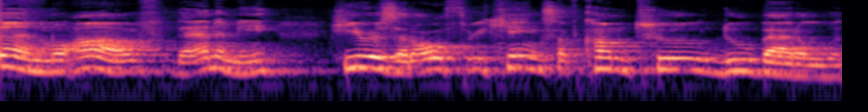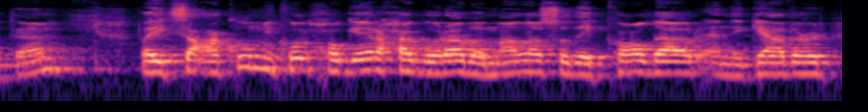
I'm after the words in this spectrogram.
then Moav, the enemy, hears that all three kings have come to do battle with them. So they called out and they gathered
